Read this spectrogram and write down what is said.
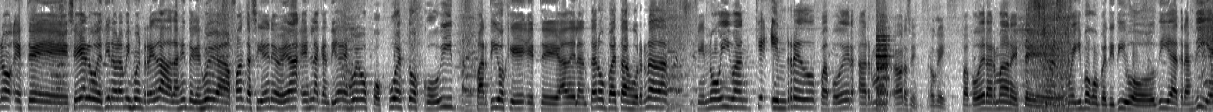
Bueno, este, si hay algo que tiene ahora mismo enredada la gente que juega Fantasy NBA es la cantidad de juegos pospuestos, COVID, partidos que este, adelantaron para esta jornada, que no iban, qué enredo para poder armar, ahora sí, ok, para poder armar este, un equipo competitivo día tras día.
